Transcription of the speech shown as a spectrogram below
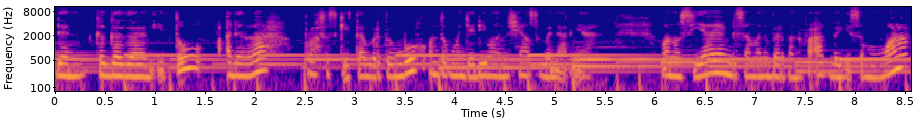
Dan kegagalan itu adalah proses kita bertumbuh untuk menjadi manusia yang sebenarnya. Manusia yang bisa menebar manfaat bagi semua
